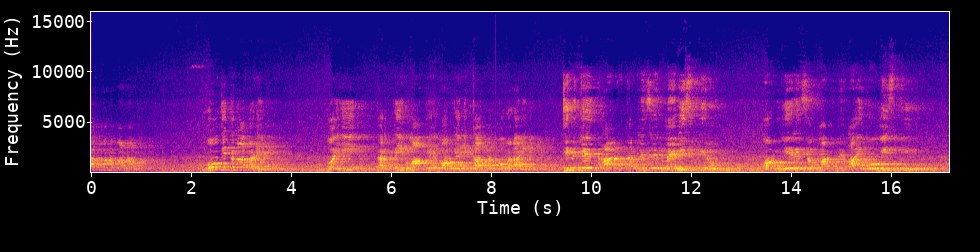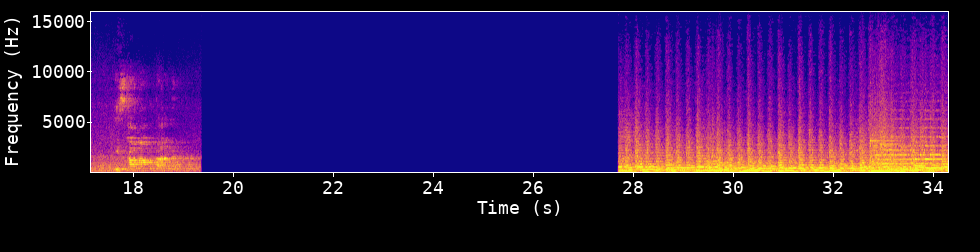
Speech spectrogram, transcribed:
धरती माँ के ऑर्गेनिक कार्बन को बढ़ाएँगे जिनके धारण करने से मैं भी सुखी रहूँ और मेरे संपर्क में आए वो भी सुखी हो। इसका नाम धर्म है।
